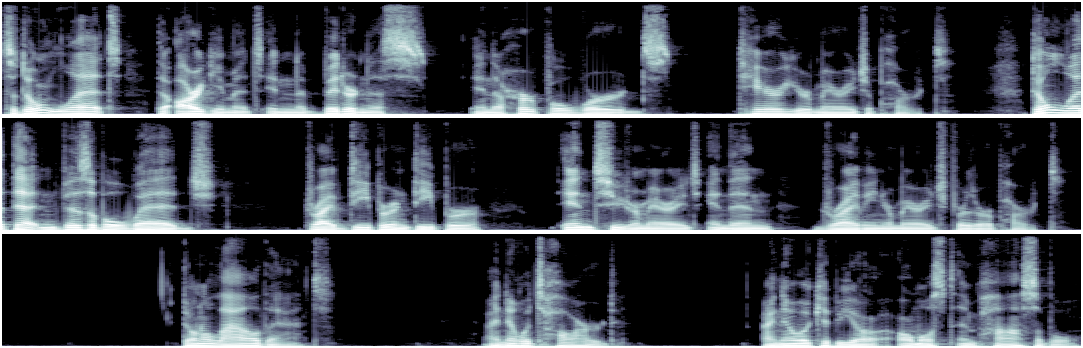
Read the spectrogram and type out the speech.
So don't let the arguments and the bitterness and the hurtful words tear your marriage apart. Don't let that invisible wedge drive deeper and deeper into your marriage and then driving your marriage further apart. Don't allow that. I know it's hard. I know it could be uh, almost impossible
